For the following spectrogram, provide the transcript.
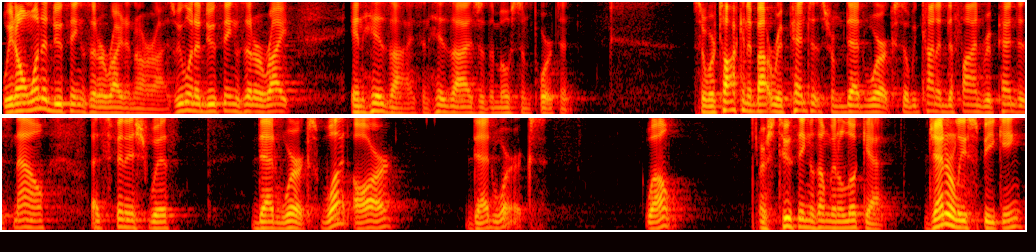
We don't want to do things that are right in our eyes. We want to do things that are right in His eyes, and His eyes are the most important. So we're talking about repentance from dead works. So we kind of defined repentance. Now let's finish with dead works. What are dead works? Well, there's two things I'm going to look at. Generally speaking,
